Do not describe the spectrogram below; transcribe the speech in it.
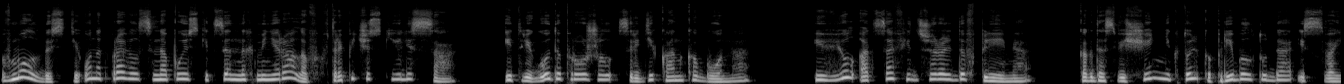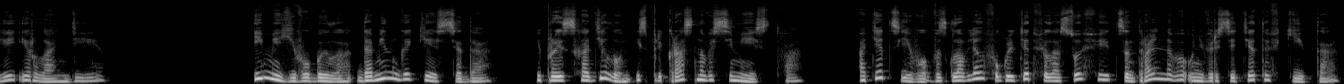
В молодости он отправился на поиски ценных минералов в тропические леса и три года прожил среди канкабона и ввел отца Фитджеральда в племя, когда священник только прибыл туда из своей Ирландии. Имя его было Доминго Кесседа, и происходил он из прекрасного семейства. Отец его возглавлял факультет философии Центрального университета в Кита.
